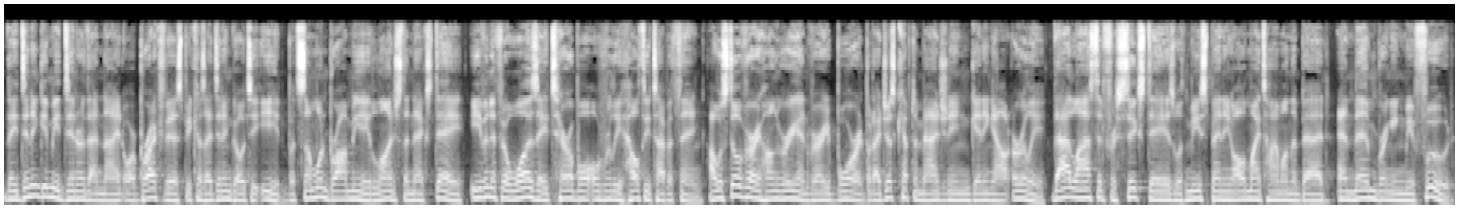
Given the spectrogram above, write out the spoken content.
They didn't give me dinner that night or breakfast because I didn't go to eat, but someone brought me a lunch the next day, even if it was a terrible, overly healthy type of thing. I was still very hungry and very bored, but I just kept imagining getting out early. That lasted for six days with me spending all of my time on the bed and them bringing me food.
